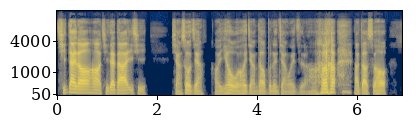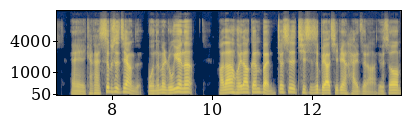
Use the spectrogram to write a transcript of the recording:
期待喽哈，期待大家一起享受这样。好，以后我会讲到不能讲为止了哈。啊，到时候哎，看看是不是这样子，我能不能如愿呢？好的，回到根本，就是其实是不要欺骗孩子啦。有时候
